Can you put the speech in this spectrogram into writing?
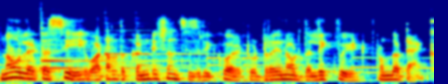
Now let us see what are the conditions is required to drain out the liquid from the tank.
